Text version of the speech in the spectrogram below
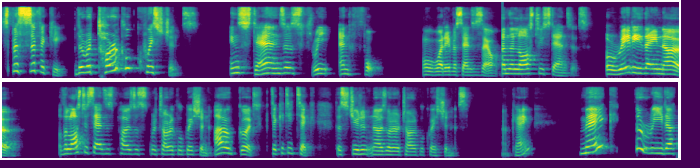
specifically the rhetorical questions in stanzas three and four, or whatever stanzas they are, and the last two stanzas. Already they know. The last two stanzas pose a rhetorical question. Oh, good. Tickety tick. The student knows what a rhetorical question is. Okay. Make the reader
